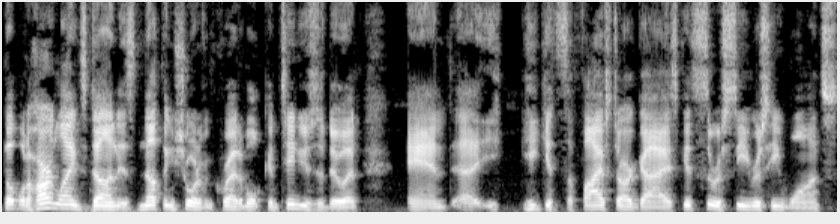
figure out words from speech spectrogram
but what Hartline's done is nothing short of incredible. Continues to do it, and uh, he, he gets the five star guys, gets the receivers he wants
